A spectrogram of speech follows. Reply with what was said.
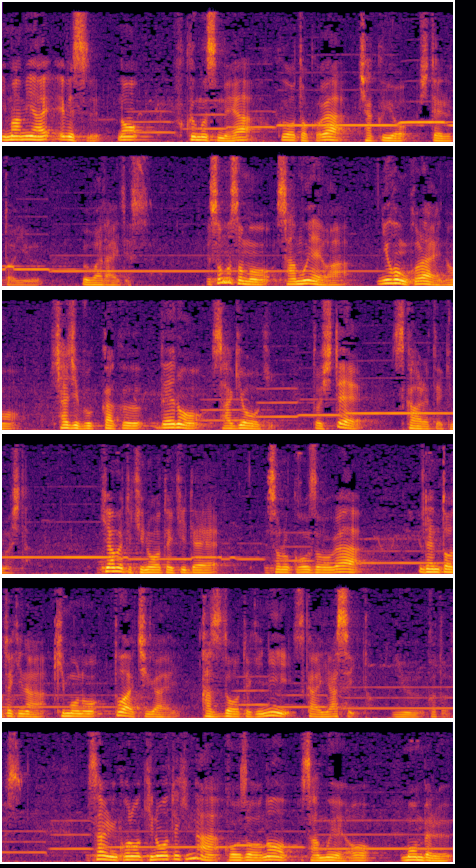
今宮恵比寿の福娘や福男が着用しているという話題です。そもそもサムエは日本古来の社寺仏閣での作業着として使われてきました。極めて機能的でその構造が伝統的な着物とは違い活動的に使いやすいということです。さらにこの機能的な構造のサムエをモンベル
